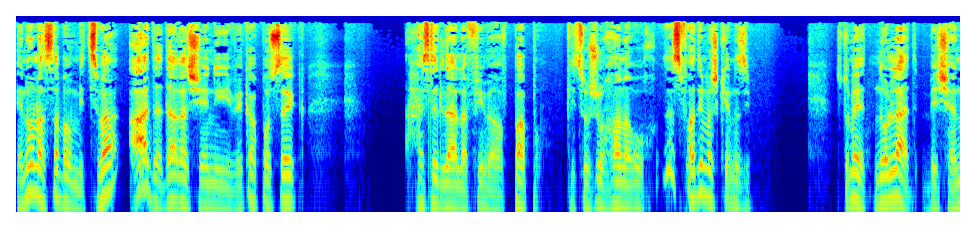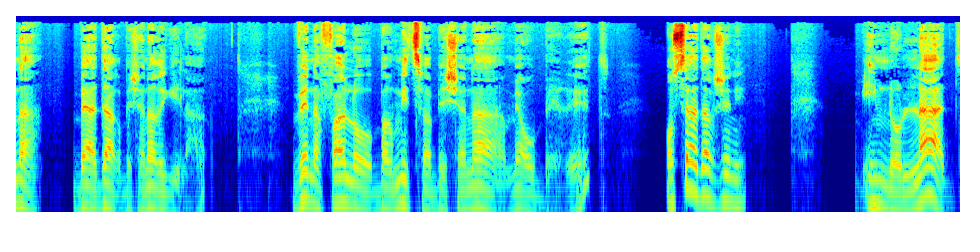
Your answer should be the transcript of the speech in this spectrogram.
אינו נעשה בר מצווה עד הדר השני, וכך פוסק חסד לאלפים הרב פפו, קיצור שולחן ערוך, זה ספרדים אשכנזים. זאת אומרת, נולד בשנה, באדר, בשנה רגילה, ונפל לו בר מצווה בשנה מעוברת, עושה אדר שני. אם נולד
